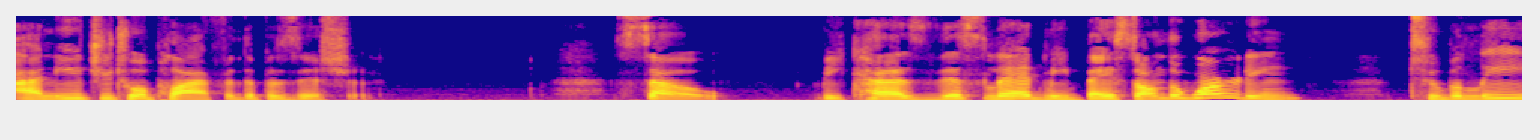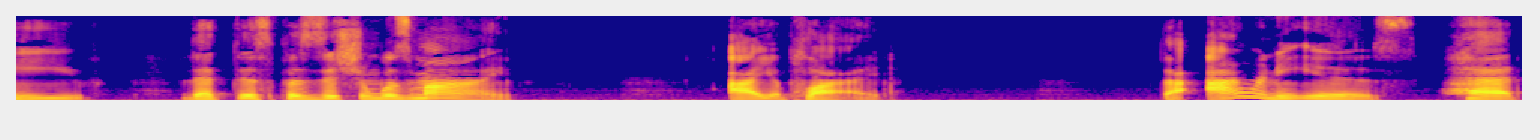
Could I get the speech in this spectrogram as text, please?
I need you to apply for the position. So, because this led me, based on the wording, to believe that this position was mine, I applied. The irony is, had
